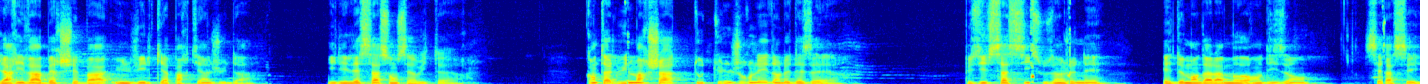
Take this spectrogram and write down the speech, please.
Il arriva à Beersheba, une ville qui appartient à Juda. Il y laissa son serviteur. Quant à lui, il marcha toute une journée dans le désert. Puis il s'assit sous un genêt et demanda la mort en disant C'est assez.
